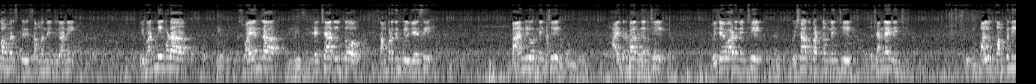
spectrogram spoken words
కామర్స్కి సంబంధించి కానీ ఇవన్నీ కూడా స్వయంగా హెచ్ఆర్లతో సంప్రదింపులు చేసి బెంగళూరు నుంచి హైదరాబాద్ నుంచి విజయవాడ నుంచి విశాఖపట్నం నుంచి చెన్నై నుంచి పలు కంపెనీ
